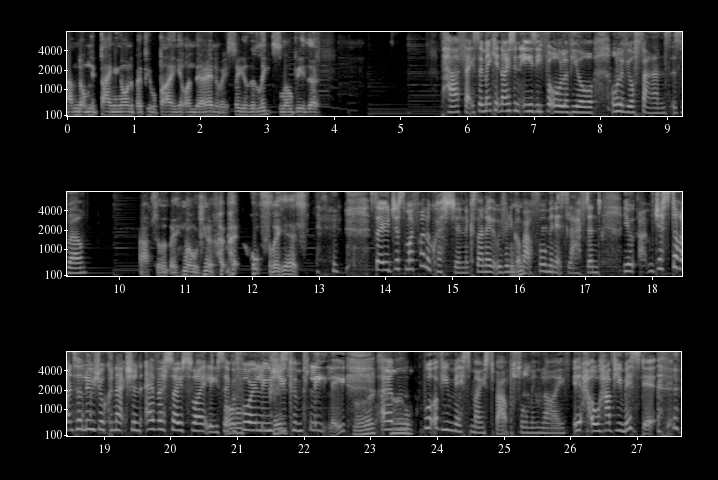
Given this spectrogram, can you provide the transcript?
I'm normally banging on about people buying it on there anyway. So you're, the links will all be there. Perfect. So make it nice and easy for all of your all of your fans as well. Absolutely. Well, you hopefully, yes. So just my final question, because I know that we've only got Mm-hmm. about four minutes left, and you're I'm just starting to lose your connection ever so slightly. So Oh, before I lose okay. you completely, Right. um, what have you missed most about performing live, it, or have you missed it?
